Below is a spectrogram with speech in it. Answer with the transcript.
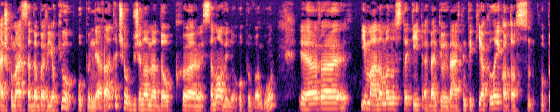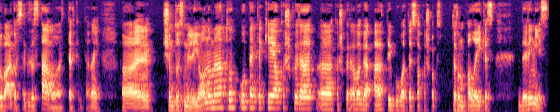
aišku, Marse dabar jokių upių nėra, tačiau žinome daug uh, senovinių upių vagų ir uh, įmanoma nustatyti, ar bent jau įvertinti, kiek laiko tos upių vagos egzistavo. Ar tarkim tenai uh, šimtus milijonų metų upė tekėjo kažkuria, e, kažkuria vaga, ar tai buvo tiesiog kažkoks trumpalaikis darinys.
